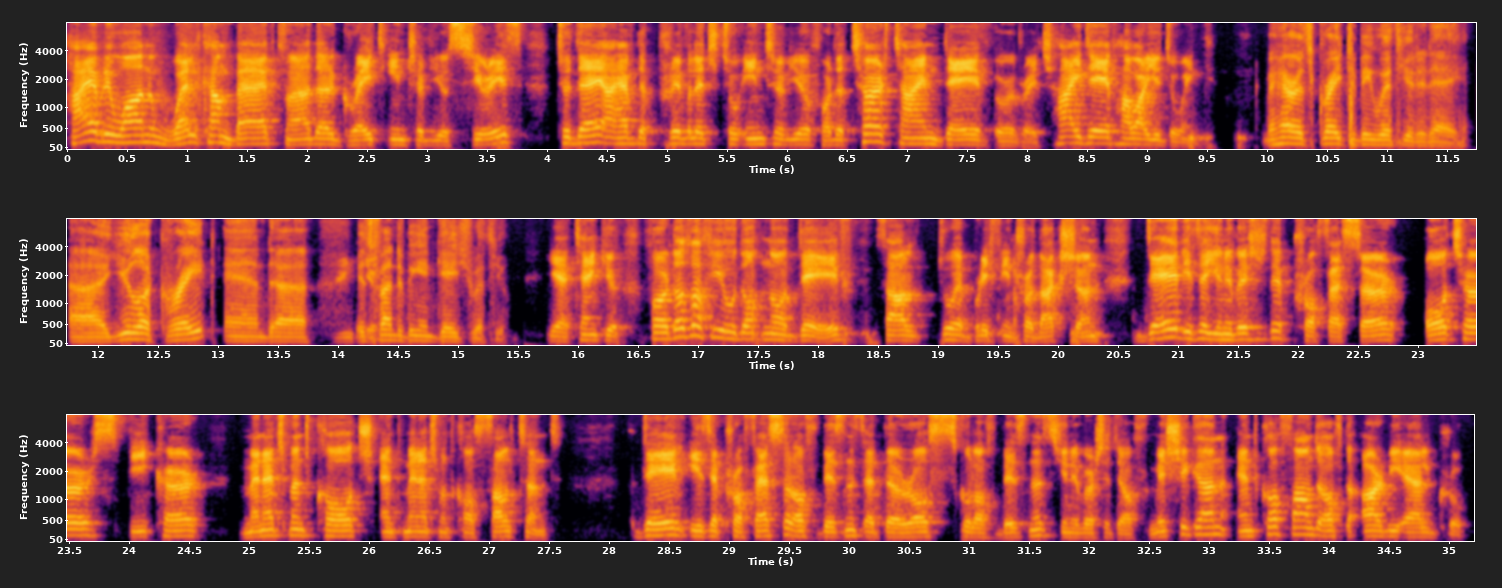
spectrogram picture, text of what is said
Hi, everyone. Welcome back to another great interview series. Today, I have the privilege to interview for the third time Dave Ulrich. Hi, Dave. How are you doing? Meher, it's great to be with you today. Uh, you look great, and uh, it's you. fun to be engaged with you. Yeah, thank you. For those of you who don't know Dave, so I'll do a brief introduction. Dave is a university professor, author, speaker, management coach, and management consultant. Dave is a professor of business at the Ross School of Business, University of Michigan, and co-founder of the RBL Group.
